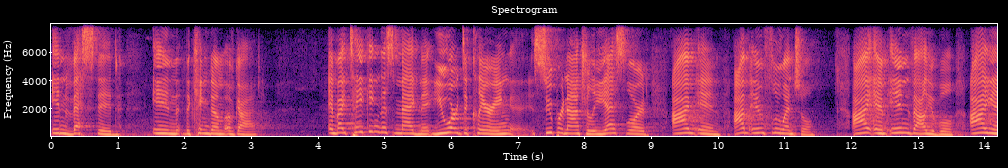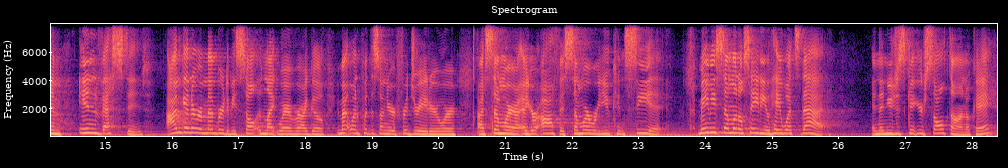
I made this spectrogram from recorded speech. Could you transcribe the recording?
invested in the kingdom of God. And by taking this magnet, you are declaring supernaturally, yes, Lord, I'm in, I'm influential, I am invaluable, I am invested. I'm going to remember to be salt and light wherever I go. You might want to put this on your refrigerator or uh, somewhere at your office, somewhere where you can see it. Maybe someone will say to you, Hey, what's that? And then you just get your salt on, okay?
